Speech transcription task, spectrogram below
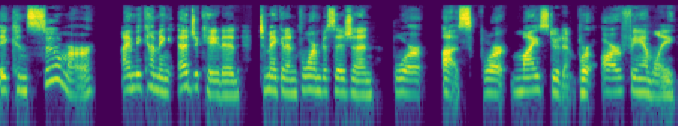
a consumer I'm becoming educated to make an informed decision for us, for my student, for our family.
